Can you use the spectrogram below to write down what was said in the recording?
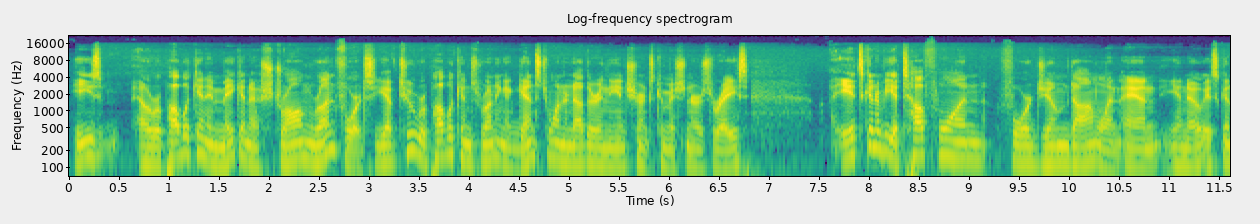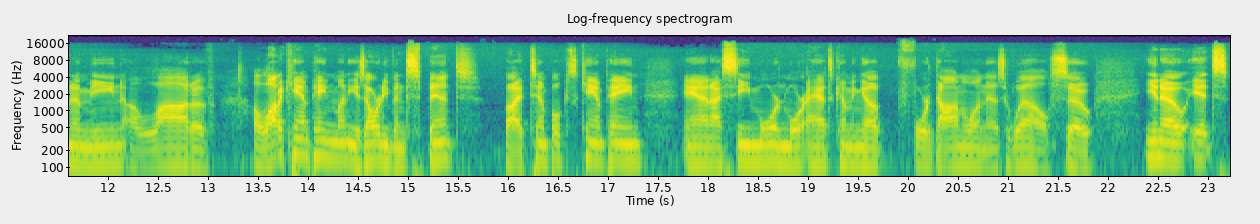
he's a Republican and making a strong run for it. So you have two Republicans running against one another in the insurance commissioner's race. It's going to be a tough one for Jim Donelon, and you know it's going to mean a lot of a lot of campaign money has already been spent by Temple's campaign, and I see more and more ads coming up for Donelon as well. So, you know, it's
